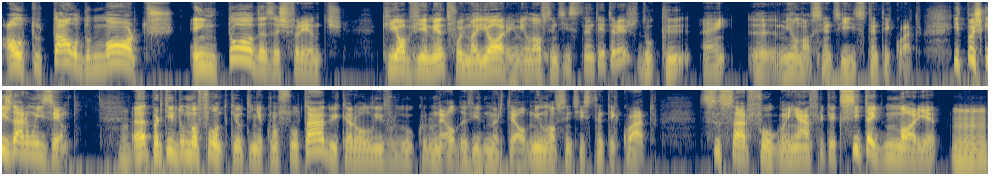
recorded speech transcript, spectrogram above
ao total de mortos em todas as frentes, que obviamente foi maior em 1973 do que em uh, eh, 1974. E depois quis dar um exemplo a partir de uma fonte que eu tinha consultado e que era o livro do Coronel David Martel, 1974, Cessar Fogo em África, que citei de memória. Uhum.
